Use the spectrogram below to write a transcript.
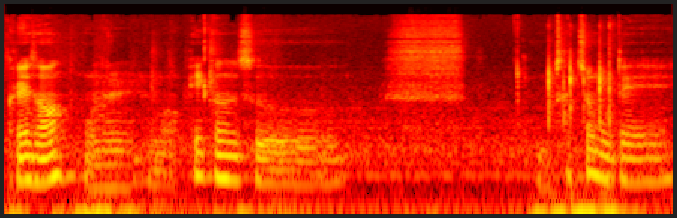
그래서 오늘 뭐 페이커 선수 4.5대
